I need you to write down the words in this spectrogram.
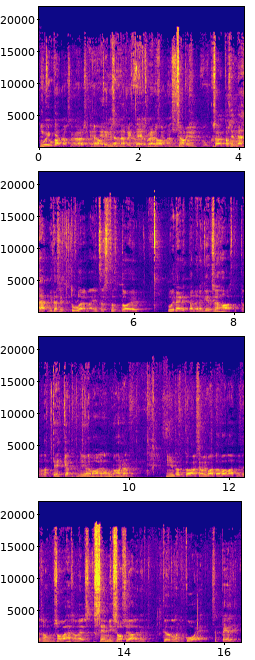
Niin, oikeana, erillisenä retail-versiona. se oli, se oli tosi nähdä, että mitä siitä tulee. Mä itse asiassa toi, luin erittäin mielenkiintoisen haastattelun Tekkeltä, kun nimeä mä aina unohdan. Niin tota, se oli vaan tavallaan, että miten se on, se on vähän sellainen semisosiaalinen tietynlainen koe se peli.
